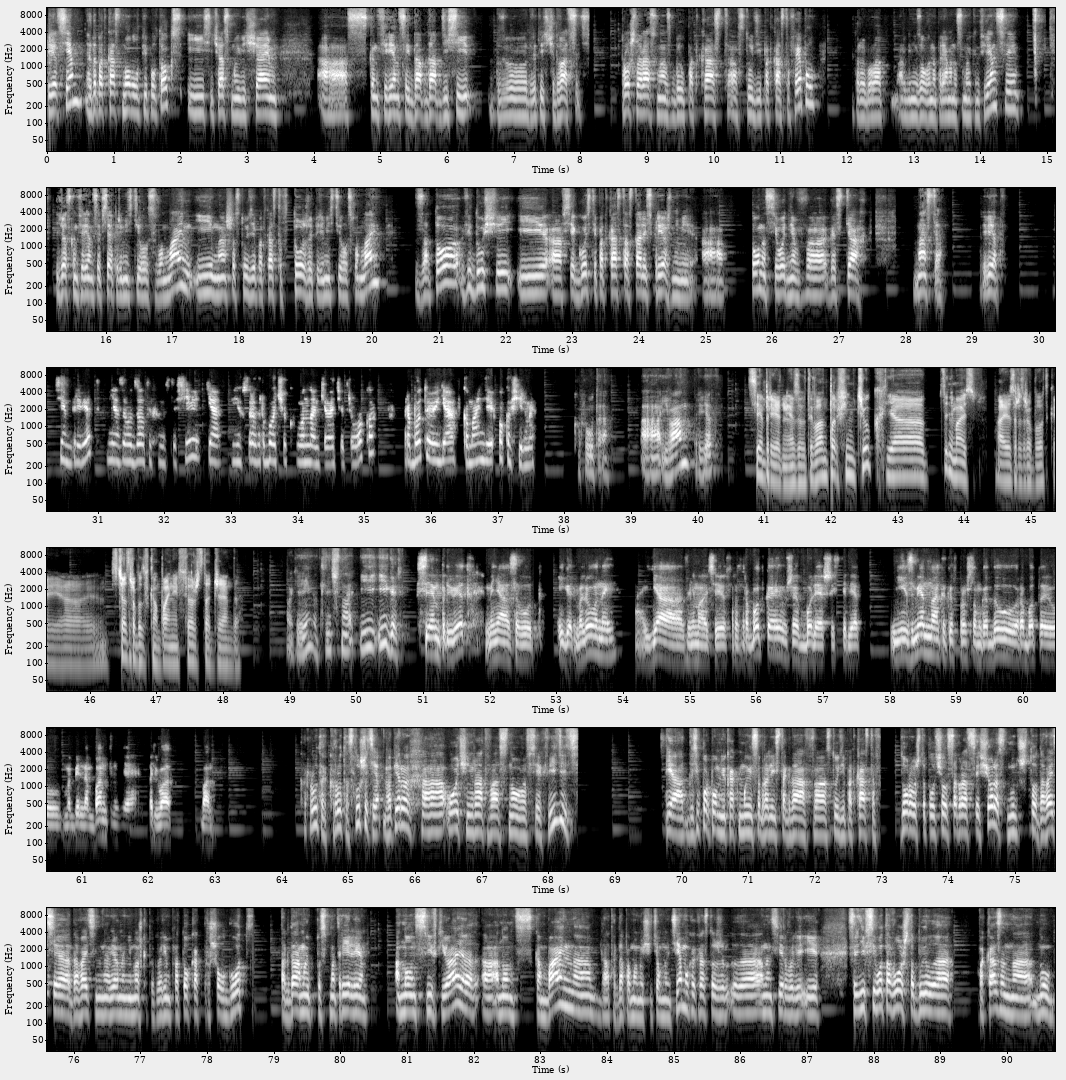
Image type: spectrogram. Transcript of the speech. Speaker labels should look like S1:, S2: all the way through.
S1: Привет всем, это подкаст Mobile People Talks, и сейчас мы вещаем а, с конференции WWDC 2020. В прошлый раз у нас был подкаст а, в студии подкастов Apple, которая была организована прямо на самой конференции. Сейчас конференция вся переместилась в онлайн, и наша студия подкастов тоже переместилась в онлайн. Зато ведущий и а, все гости подкаста остались прежними. А кто у нас сегодня в гостях? Настя, привет.
S2: Всем привет, меня зовут Золотых Анастасия, я разработчик в онлайн-кинотеатре ОКО. Работаю я в команде ОКО Фильмы.
S1: Круто. А Иван, привет.
S3: Всем привет, меня зовут Иван Парфинчук, я занимаюсь iOS-разработкой, я сейчас работаю в компании First Agenda.
S1: Окей, отлично. И Игорь.
S4: Всем привет, меня зовут Игорь Малеванный, я занимаюсь iOS-разработкой уже более шести лет неизменно, как и в прошлом году, работаю в мобильном банкинге Приват Банк.
S1: Круто, круто. Слушайте, во-первых, а, очень рад вас снова всех видеть. Я до сих пор помню, как мы собрались тогда в студии подкастов. Здорово, что получилось собраться еще раз. Ну что, давайте, давайте, наверное, немножко поговорим про то, как прошел год. Тогда мы посмотрели анонс Swift UI, а, анонс Combine, да, тогда, по-моему, еще темную тему как раз тоже э, анонсировали. И среди всего того, что было показано, ну,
